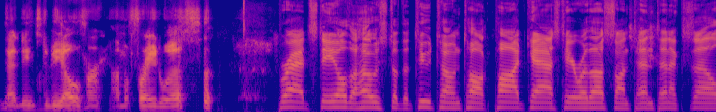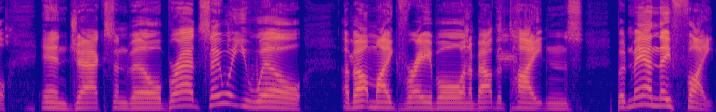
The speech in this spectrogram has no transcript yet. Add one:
that needs to be over. I'm afraid with. Brad Steele, the host of the Two Tone Talk podcast, here with us on 1010XL in Jacksonville. Brad, say what you will about Mike Vrabel and about the Titans, but man, they fight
